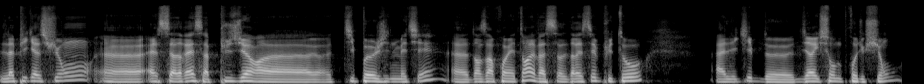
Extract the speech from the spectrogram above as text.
L'application, euh, elle s'adresse à plusieurs euh, typologies de métiers. Dans un premier temps, elle va s'adresser plutôt à l'équipe de direction de production,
